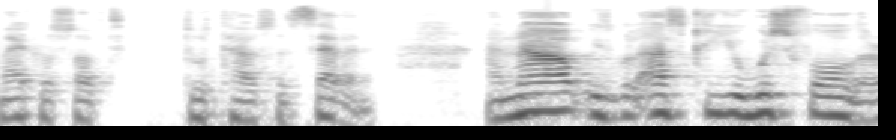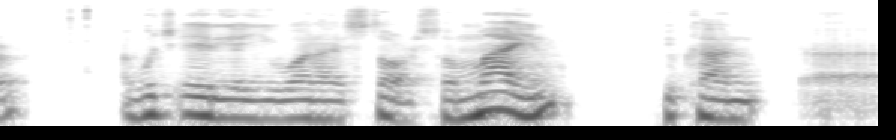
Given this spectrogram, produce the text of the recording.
Microsoft 2007. And now it will ask you which folder, which area you want to store. So mine, you can uh,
